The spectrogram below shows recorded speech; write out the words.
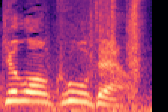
Skill on cooldown.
